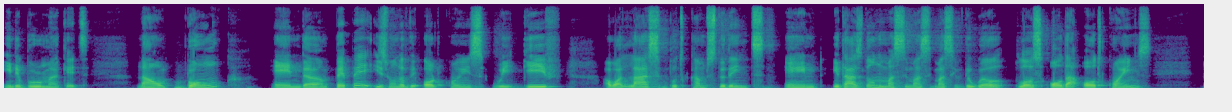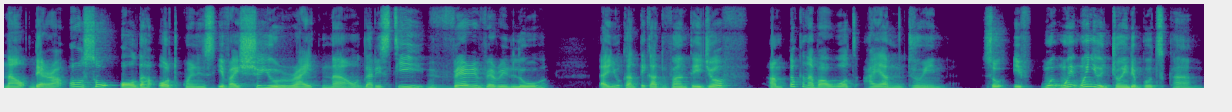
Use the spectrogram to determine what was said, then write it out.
in the bull market. Now, Bonk and um, Pepe is one of the altcoins we give our last bootcamp students, and it has done massive, massive, massively well, plus other altcoins. Now, there are also other altcoins, if I show you right now, that is still very, very low, that you can take advantage of. I'm talking about what I am doing. So if when, when you join the bootcamp,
